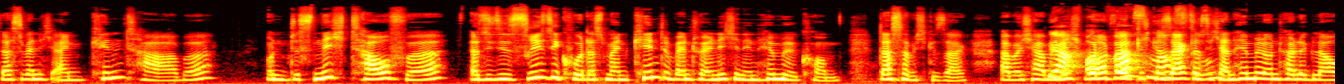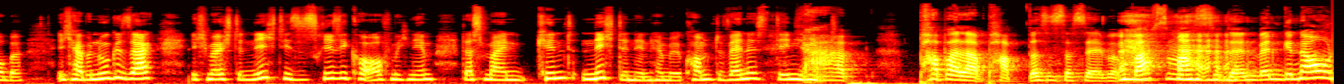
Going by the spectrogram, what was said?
dass wenn ich ein Kind habe und es nicht taufe, also dieses Risiko, dass mein Kind eventuell nicht in den Himmel kommt, das habe ich gesagt. Aber ich habe Ja, nicht wortwörtlich gesagt, dass du? ich an Himmel und Hölle glaube. Ich habe nur gesagt, ich möchte nicht dieses Risiko auf mich nehmen, dass mein Kind nicht in den Himmel kommt, wenn es den gibt. ja, Papalapap, das ist dasselbe. Was machst du denn, wenn genau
